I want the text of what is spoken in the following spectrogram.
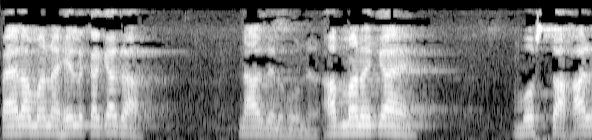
پہلا معنی ہل کا کیا تھا؟ نازل ہونا۔ اب معنی کیا ہے؟ مستحل۔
